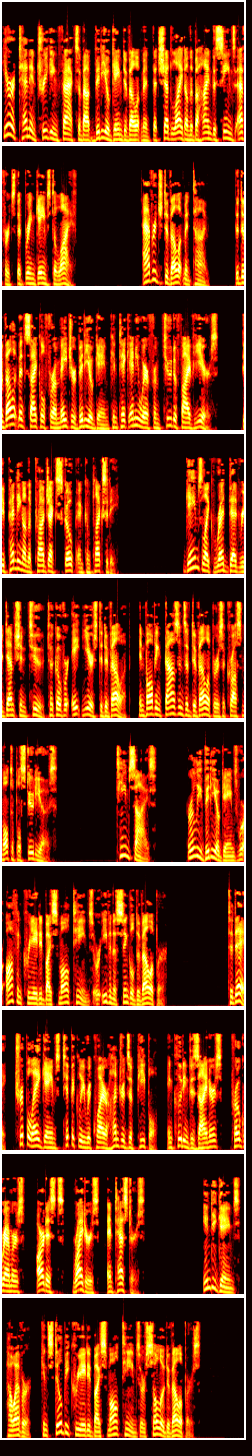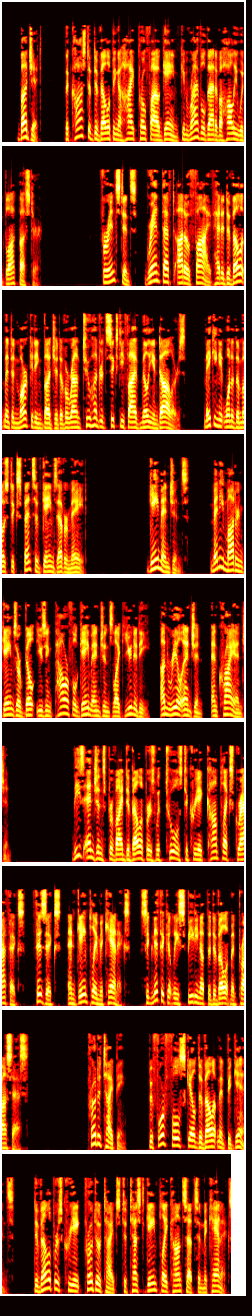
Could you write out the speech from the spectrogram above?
Here are 10 intriguing facts about video game development that shed light on the behind-the-scenes efforts that bring games to life. Average development time. The development cycle for a major video game can take anywhere from 2 to 5 years, depending on the project's scope and complexity. Games like Red Dead Redemption 2 took over 8 years to develop, involving thousands of developers across multiple studios. Team size. Early video games were often created by small teams or even a single developer. Today, AAA games typically require hundreds of people, including designers, programmers, artists, writers, and testers. Indie games, however, can still be created by small teams or solo developers. Budget. The cost of developing a high-profile game can rival that of a Hollywood blockbuster. For instance, Grand Theft Auto 5 had a development and marketing budget of around $265 million, making it one of the most expensive games ever made. Game engines. Many modern games are built using powerful game engines like Unity, Unreal Engine, and CryEngine. These engines provide developers with tools to create complex graphics, physics, and gameplay mechanics, significantly speeding up the development process. Prototyping. Before full-scale development begins, developers create prototypes to test gameplay concepts and mechanics.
